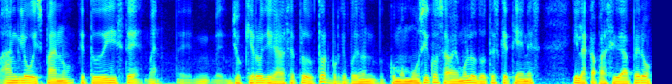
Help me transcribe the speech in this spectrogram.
anglo o hispano, que tú dijiste, bueno, eh, yo quiero llegar a ser productor? Porque pues como músico sabemos los dotes que tienes y la capacidad, pero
